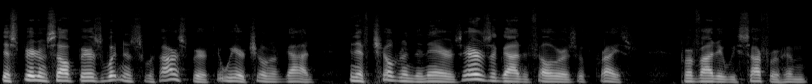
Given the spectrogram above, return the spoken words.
The Spirit Himself bears witness with our spirit that we are children of God. And if children, then heirs, heirs of God and fellow heirs with Christ, provided we suffer Him,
